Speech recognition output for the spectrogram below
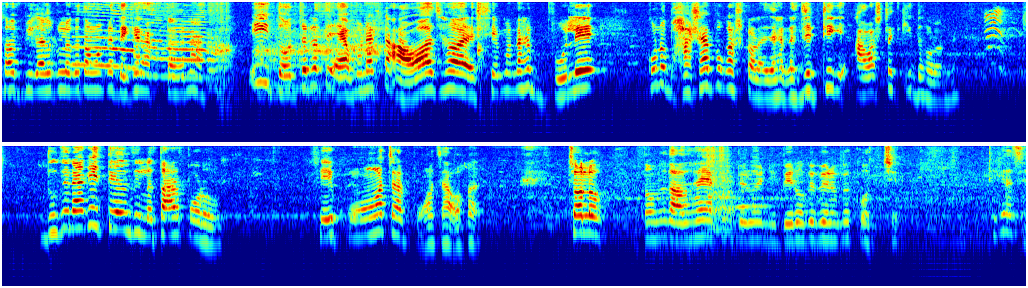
সব বিড়ালগুলোকে তো আমাকে দেখে রাখতে হবে না। এই দরজাটাতে এমন একটা আওয়াজ হয় সে মানে আর বলে কোনো ভাষায় প্রকাশ করা যায় না যে ঠিক আওয়াজটা কি ধরনের। দুদিন আগেই তেল দিল তারপরও সেই পঁচ আর পঁচ আওয়াজ। চলো, তোমাদের দাদাভাই এখন বেরোয়নি, বেরোবে বেরোবে করছে। ঠিক আছে?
